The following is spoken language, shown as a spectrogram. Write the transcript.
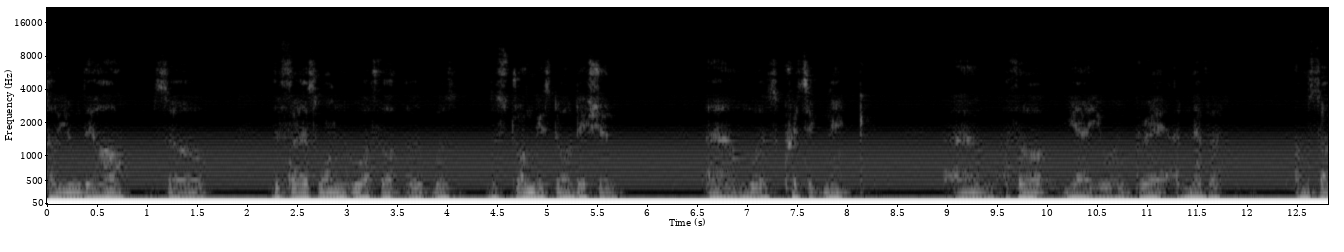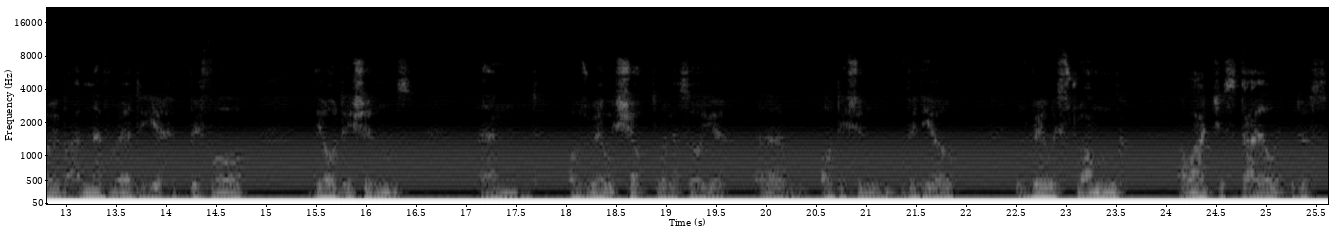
tell you who they are. So the first one, who I thought was the strongest audition, um, was Critic Nick. Um, I thought, yeah, you were great. I'd never, I'm sorry, but I'd never heard of you before the auditions, and I was really shocked when I saw your um, audition video was really strong. I liked your style. It was just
